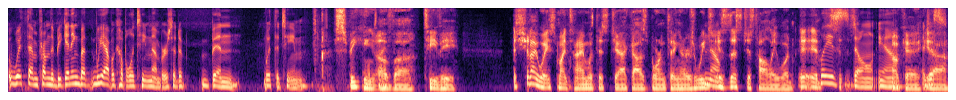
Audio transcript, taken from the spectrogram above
with them from the beginning, but we have a couple of team members that have been with the team. Speaking of uh, TV, should I waste my time with this Jack Osbourne thing, or is we No. is this just Hollywood? It, it's- Please don't. Yeah. Okay, It just- yeah.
